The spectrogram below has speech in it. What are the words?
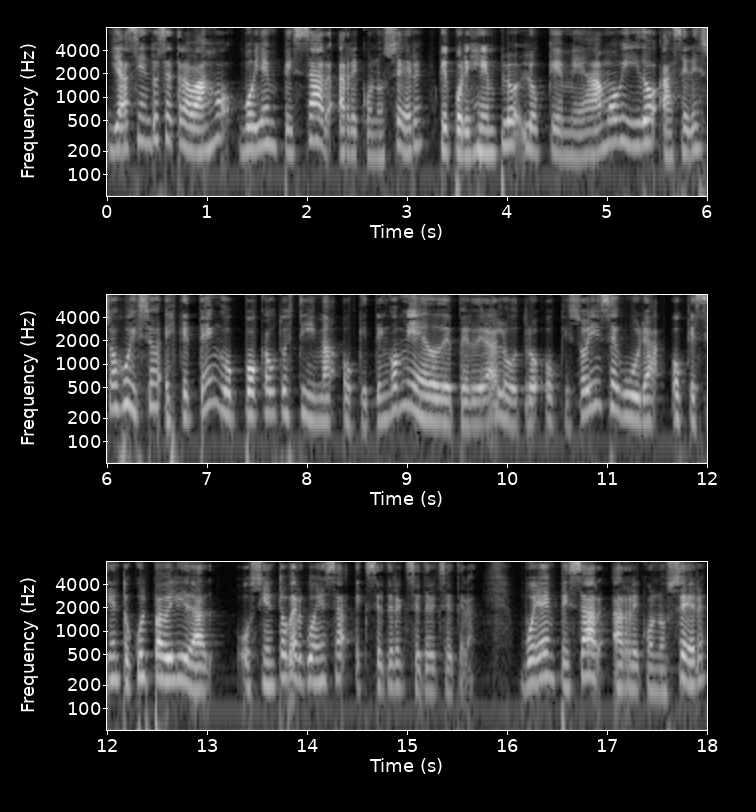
Ya haciendo ese trabajo, voy a empezar a reconocer que, por ejemplo, lo que me ha movido a hacer esos juicios es que tengo poca autoestima o que tengo miedo de perder al otro o que soy insegura o que siento culpabilidad o siento vergüenza, etcétera, etcétera, etcétera. Voy a empezar a reconocer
